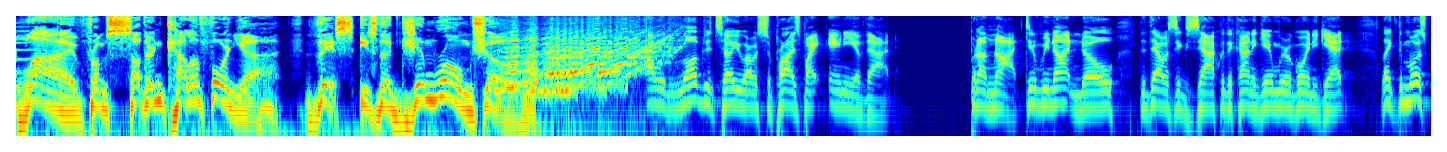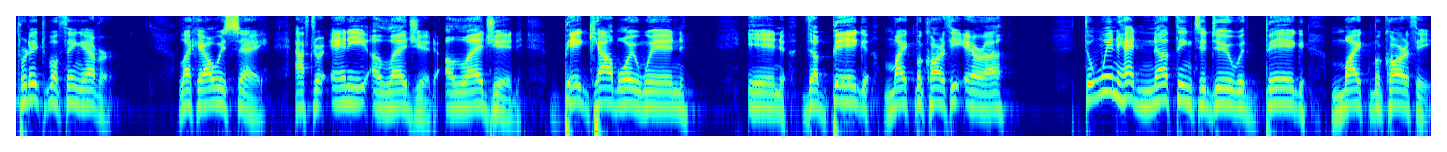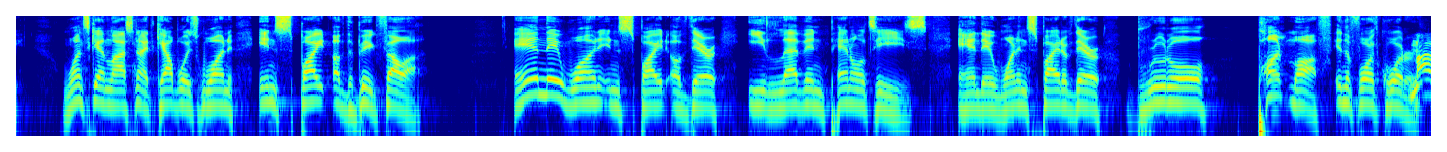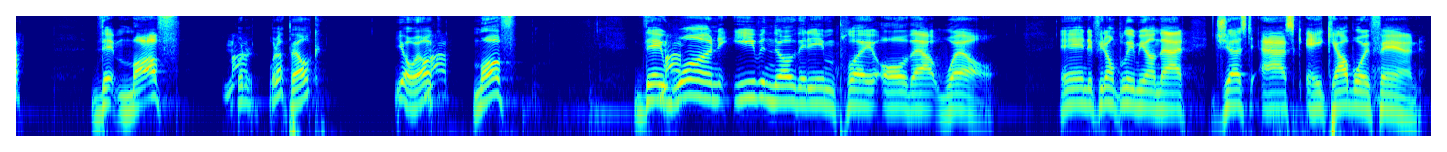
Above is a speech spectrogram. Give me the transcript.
Live from Southern California, this is the Jim Rome Show. I would love to tell you I was surprised by any of that, but I'm not. Did we not know that that was exactly the kind of game we were going to get? Like the most predictable thing ever. Like I always say, after any alleged, alleged big Cowboy win in the big Mike McCarthy era, the win had nothing to do with big Mike McCarthy. Once again last night, the Cowboys won in spite of the big fella. And they won in spite of their 11 penalties. And they won in spite of their brutal punt muff in the fourth quarter. Muff. That muff? What, what up, Elk? Yo, Elk. Muff. Muff. They Muff. won even though they didn't play all that well. And if you don't believe me on that, just ask a Cowboy fan.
